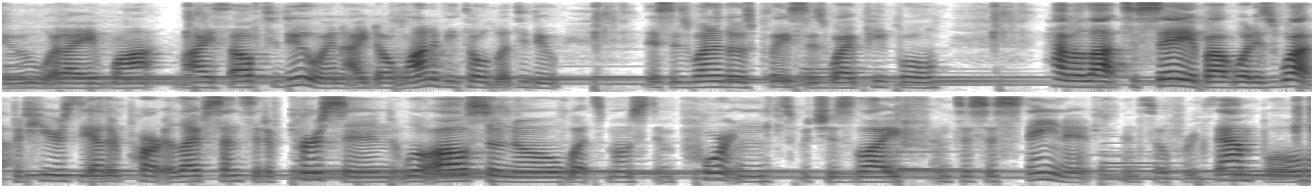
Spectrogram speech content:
do what I want myself to do, and I don't want to be told what to do. This is one of those places why people have a lot to say about what is what, but here's the other part a life sensitive person will also know what's most important, which is life, and to sustain it. And so, for example,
